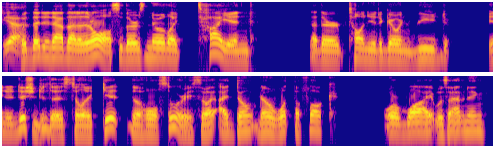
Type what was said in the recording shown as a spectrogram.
yeah. But they didn't have that at all, so there's no like tie-in that they're telling you to go and read in addition to this to like get the whole story. So I, I don't know what the fuck or why it was happening.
